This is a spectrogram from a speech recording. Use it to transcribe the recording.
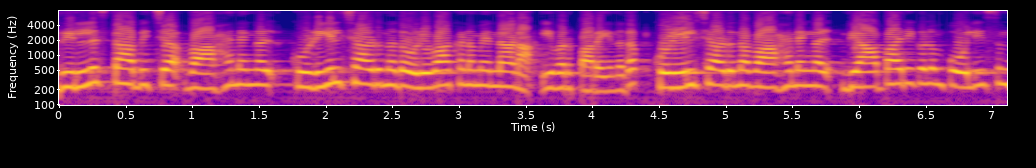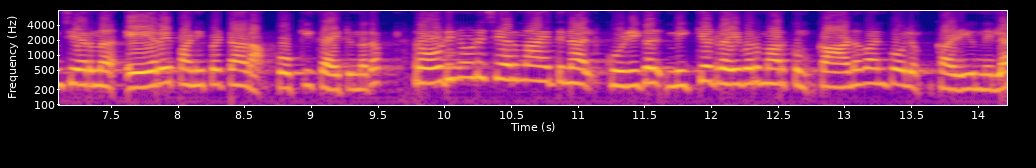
ഗ്രില്ല് സ്ഥാപിച്ച വാഹനങ്ങൾ കുഴിയിൽ ചാടുന്നത് ഒഴിവാക്കണമെന്നാണ് ഇവർ പറയുന്നത്. കുഴിയിൽ ചാടുന്ന വാഹനങ്ങൾ വ്യാപാരികളും പോലീസും ചേർന്ന് ഏറെ പണിപ്പെട്ടാണ് പൊക്കിക്കയറ്റുന്നത്. റോഡിനോട് ചേർന്നായതിനാൽ കുഴികൾ മിക്ക ഡ്രൈവർമാർക്കും കാണുവാൻ പോലും കഴിയുന്നില്ല.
